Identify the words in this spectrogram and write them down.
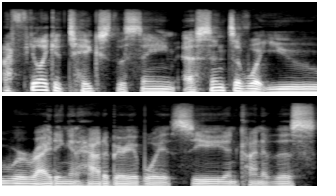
I feel like it takes the same essence of what you were writing in How to Bury a Boy at Sea and kind of this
